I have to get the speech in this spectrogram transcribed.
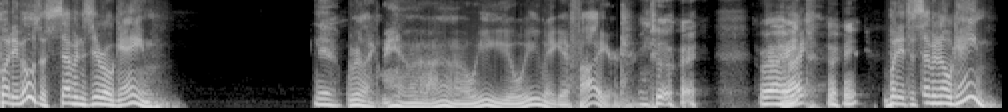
But if it was a 7-0 game, Yeah. we were like, man, I don't know, we we may get fired. right. Right. Right. But it's a 7-0 game.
